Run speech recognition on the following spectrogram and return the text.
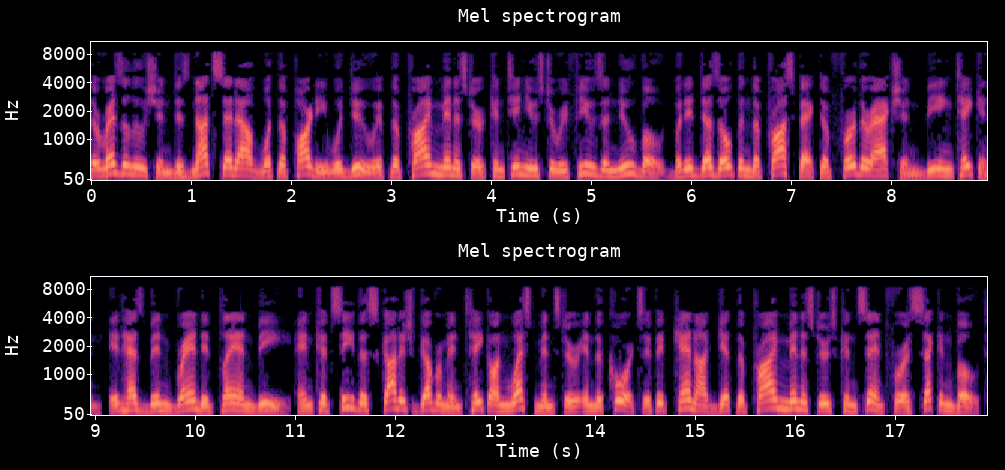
The resolution does not set out what the party would do if the Prime Minister continues to refuse a new vote but it does open the prospect of further action being taken. It has been branded Plan B, and could see the Scottish Government take on Westminster in the courts if it cannot get the Prime Minister's consent for a second vote.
